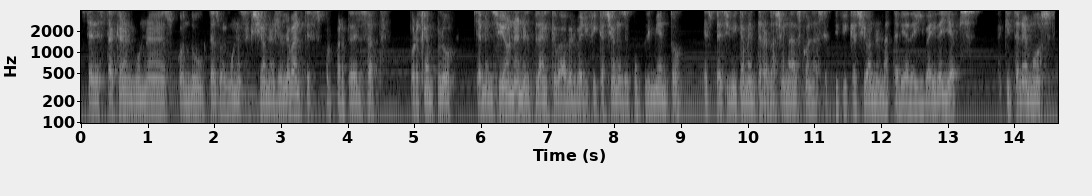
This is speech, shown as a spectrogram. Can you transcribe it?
se destacan algunas conductas o algunas acciones relevantes por parte del SAT. Por ejemplo, se menciona en el plan que va a haber verificaciones de cumplimiento específicamente relacionadas con la certificación en materia de IVA y de IEPS. Aquí tenemos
